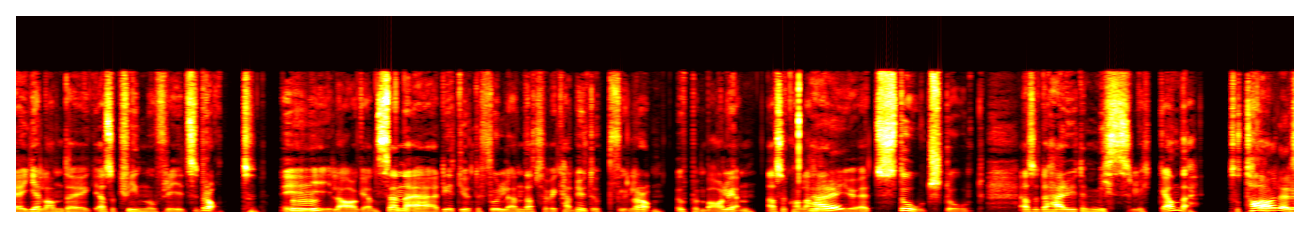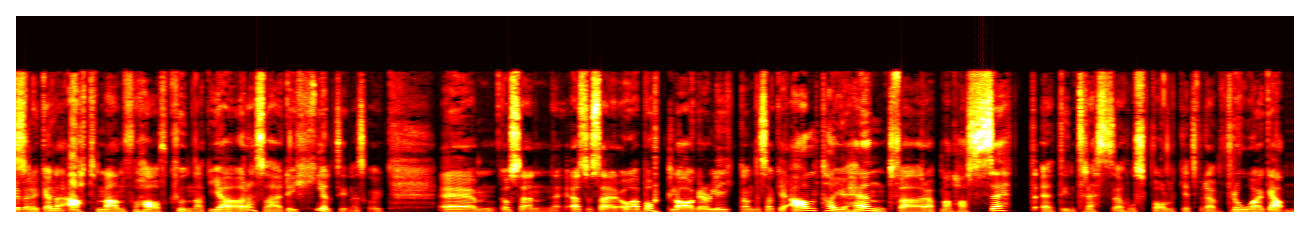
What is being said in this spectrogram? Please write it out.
eh, gällande alltså kvinnofridsbrott i, Mm. i lagen. Sen är det ju inte fulländat för vi kan ju inte uppfylla dem, uppenbarligen. Alltså kolla här Nej. är ju ett stort, stort, alltså det här är ju ett misslyckande. Totalt Ja, misslyckande att man får ha kunnat göra så här. Det är helt sinnessjukt. Ehm, och sen alltså så här, och abortlagar och liknande saker. Allt har ju hänt för att man har sett ett intresse hos folket för den frågan.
